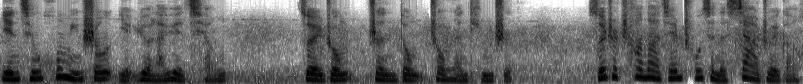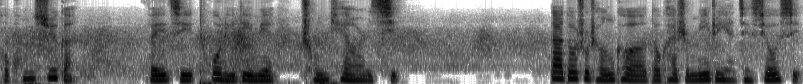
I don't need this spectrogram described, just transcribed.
引擎轰鸣声也越来越强，最终震动骤然停止。随着刹那间出现的下坠感和空虚感，飞机脱离地面，冲天而起。大多数乘客都开始眯着眼睛休息，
